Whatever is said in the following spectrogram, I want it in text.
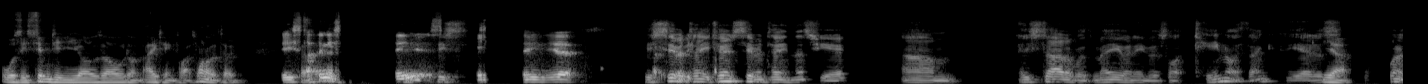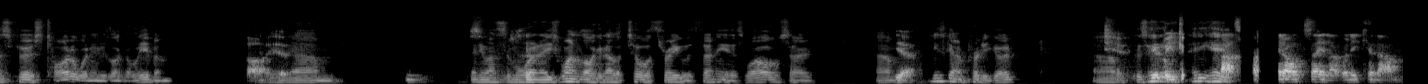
or was he seventeen years old on eighteen fights? One of the two. he's I think he's 16, Yes. he's 16, yeah. he's Like, 17 really- he turned 17 this year um he started with me when he was like 10 i think he had his Yeah, won his first title when he was like 11 Oh and yeah. then, um Then he won some more, and he's won like another two or three with Vinny as well. So, um, Yeah. he's going pretty good. Um, Yeah. because It'd be he good. he had That's I don't say like when he can um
